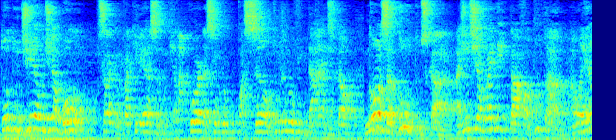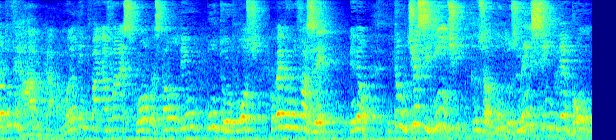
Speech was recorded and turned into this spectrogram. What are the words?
todo dia é um dia bom, saca? Para criança, porque ela acorda sem preocupação, tudo é novidade e tal. Nós adultos, cara, a gente já vai deitar, fala: puta, amanhã eu tô ferrado, cara. Amanhã eu tenho que pagar várias contas, tal, eu tenho um puto no bolso. Como é que eu vou fazer? Entendeu? Então o dia seguinte, para os adultos, nem sempre é bom,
